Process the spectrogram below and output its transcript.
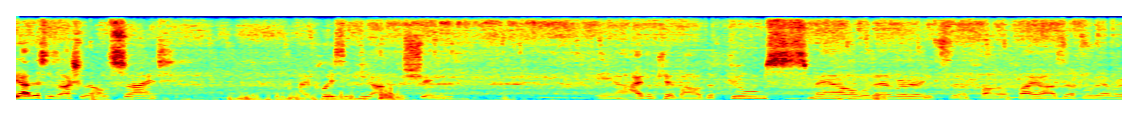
Yeah, this is actually outside. I place him here under the shade Yeah, I don't care about the fumes, smell, whatever. It's uh, fi- fire hazard, whatever.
